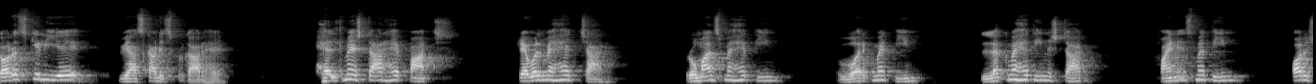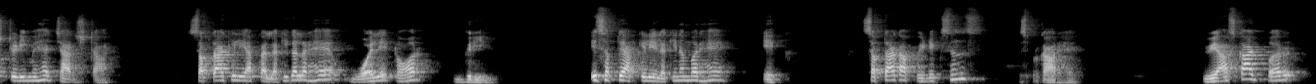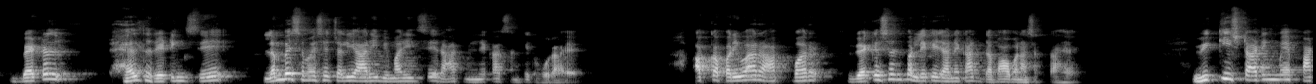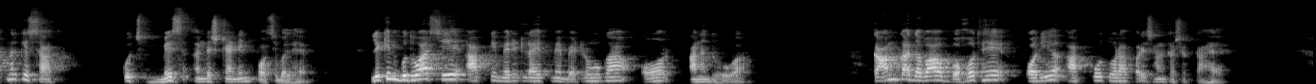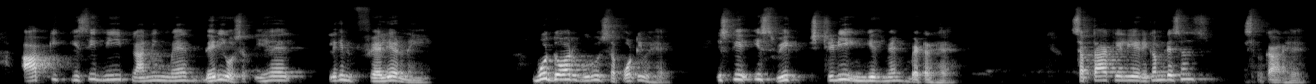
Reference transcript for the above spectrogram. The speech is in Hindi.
टॉरस के लिए व्यास कार्ड इस प्रकार है। हेल्थ में स्टार है पाँच, ट्रेवल में है चार, रोमांस में है तीन, वर्क में तीन, लक में है तीन स्टार, फाइनेंस में तीन और स्टडी में है चार स्टार। सप्ताह के लिए आपका लकी कलर है, वॉयलेट और ग्रीन। इस हफ़्ते आपके लिए लकी नंबर है एक। सप्ताह का प्रिडिक्शंस इस प्रकार है। व्यास कार्ड पर बैटल हेल्थ रेटिंग से लंबे समय से चली आ रही बीमारी से राहत मिलने का संकेत हो रहा है। आपका परिवार आप पर वैकेशन पर लेके जाने का दबाव बना सकता है। वीक की स्टार्टिंग में पार्टनर के साथ कुछ मिसअंडरस्टैंडिंग पॉसिबल है। लेकिन बुधवार से आपके मैरिड लाइफ में बेटर होगा और आनंद होगा। काम का दबाव बहुत है और यह आपको थोड़ा परेशान कर सकता है। आपकी किसी भी प्लानिंग में देरी हो सकती है, लेकिन फेलियर नहीं। बुद्ध और गुरु सपोर्टिव है, इसलिए इस वीक स्टडी इंगेजमेंट बेटर है। सप्ताह के लिए रिकमेंडेशन इस प्रकार है।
